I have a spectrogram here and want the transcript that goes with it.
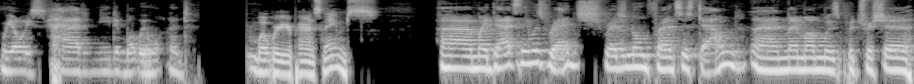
we always had and needed what we wanted. What were your parents' names? Uh, my dad's name was Reg, Reginald Francis Down, and my mom was Patricia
